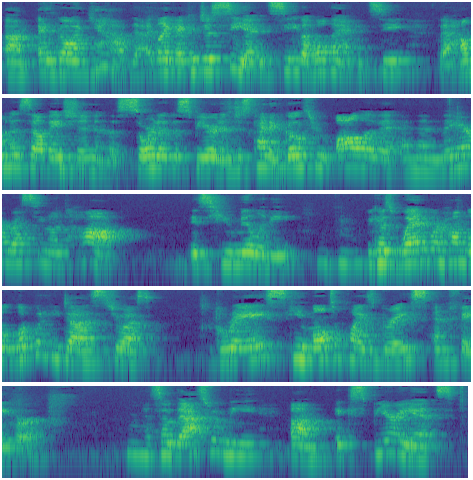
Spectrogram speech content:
um, and going, yeah, like I could just see, I could see the whole thing. I could see the helmet of salvation and the sword of the spirit and just kind of go through all of it. And then there resting on top is humility. Mm-hmm. Because when we're humble, look what he does to us. Grace, he multiplies grace and favor. Mm-hmm. And so that's when we um, experience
